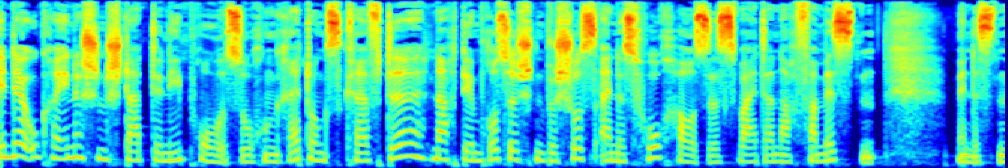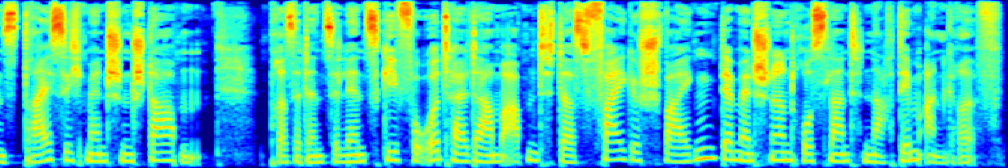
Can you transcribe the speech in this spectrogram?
In der ukrainischen Stadt Dnipro suchen Rettungskräfte nach dem russischen Beschuss eines Hochhauses weiter nach Vermissten. Mindestens 30 Menschen starben. Präsident Zelensky verurteilte am Abend das feige Schweigen der Menschen in Russland nach dem Angriff.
